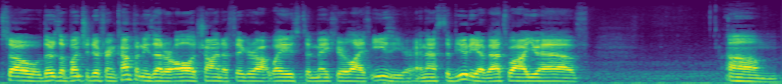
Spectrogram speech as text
so there's a bunch of different companies that are all trying to figure out ways to make your life easier, and that's the beauty of it. That's why you have, um,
